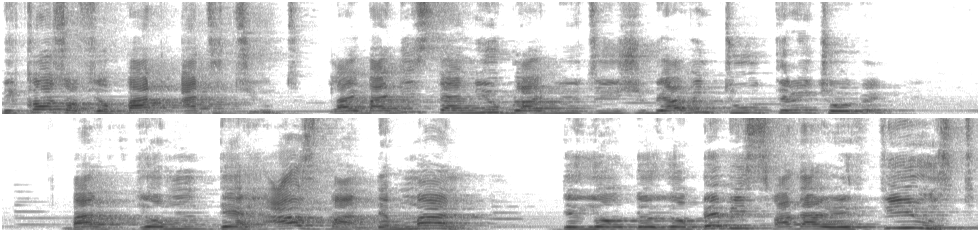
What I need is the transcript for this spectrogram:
because of your bad attitude. Like by this time, you black beauty, you should be having two, three children. But your the husband, the man, the, your, the, your baby's father refused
